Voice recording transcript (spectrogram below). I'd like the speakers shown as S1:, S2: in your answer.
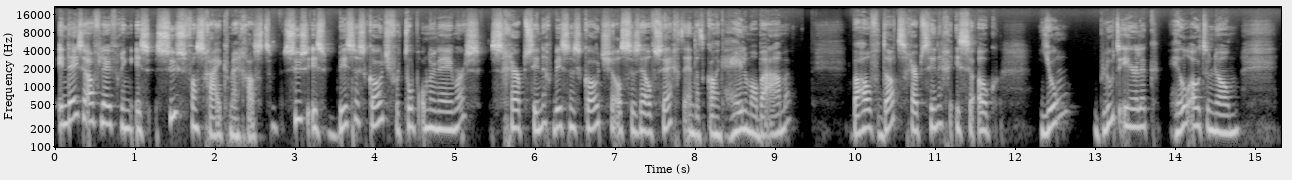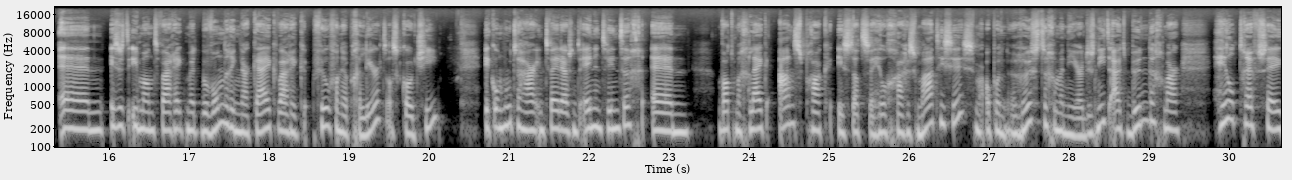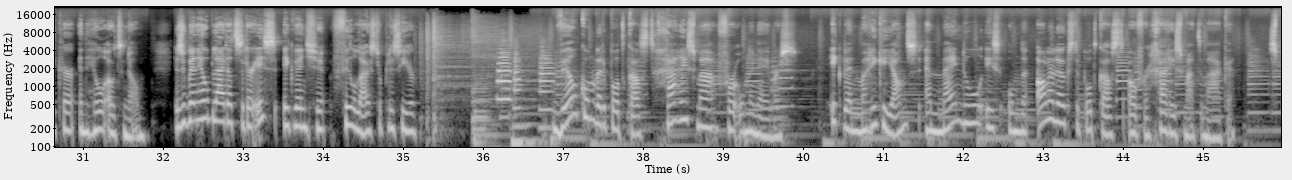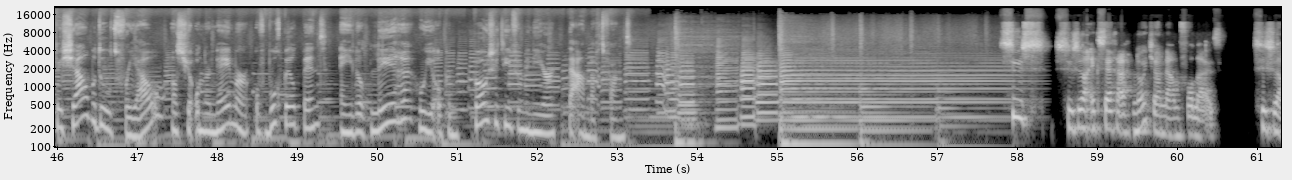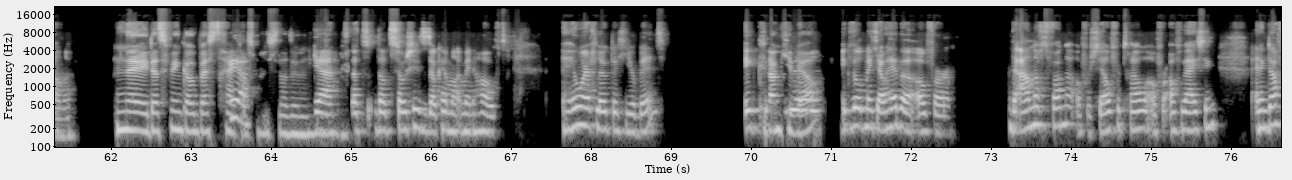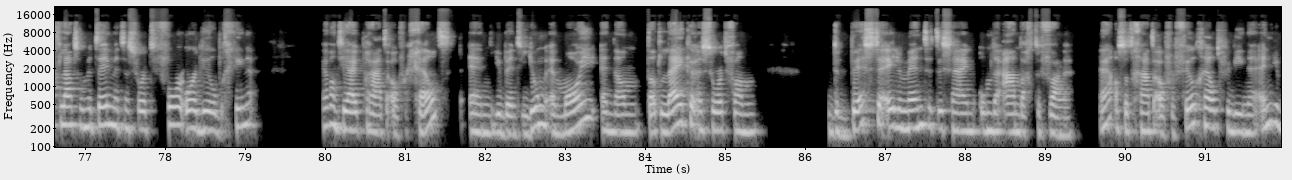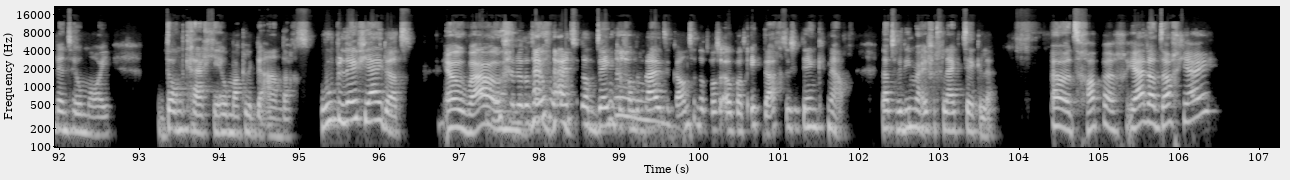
S1: In deze aflevering is Suus van Schaik mijn gast. Suus is business coach voor topondernemers, scherpzinnig business coach zoals ze zelf zegt en dat kan ik helemaal beamen. Behalve dat, scherpzinnig, is ze ook jong, bloedeerlijk, heel autonoom en is het iemand waar ik met bewondering naar kijk, waar ik veel van heb geleerd als coachie. Ik ontmoette haar in 2021 en wat me gelijk aansprak is dat ze heel charismatisch is, maar op een rustige manier. Dus niet uitbundig, maar heel trefzeker en heel autonoom. Dus ik ben heel blij dat ze er is. Ik wens je veel luisterplezier. Welkom bij de podcast Charisma voor ondernemers. Ik ben Marieke Jans en mijn doel is om de allerleukste podcast over charisma te maken. Speciaal bedoeld voor jou als je ondernemer of boegbeeld bent en je wilt leren hoe je op een positieve manier de aandacht vangt. Suus, Suzanne, ik zeg eigenlijk nooit jouw naam voluit. Suzanne.
S2: Nee, dat vind ik ook best gek als mensen dat doen.
S1: Ja, dat, dat, zo zit het ook helemaal in mijn hoofd. Heel erg leuk dat je hier bent. Ik
S2: Dank je wel.
S1: Ik wil het met jou hebben over de aandacht vangen, over zelfvertrouwen, over afwijzing. En ik dacht, laten we meteen met een soort vooroordeel beginnen. Want jij praat over geld en je bent jong en mooi. En dan dat lijken een soort van de beste elementen te zijn om de aandacht te vangen. Als het gaat over veel geld verdienen en je bent heel mooi, dan krijg je heel makkelijk de aandacht. Hoe beleef jij dat?
S2: Oh, wauw.
S1: Dat heel veel mensen dat denken van de buitenkant. En dat was ook wat ik dacht. Dus ik denk, nou, laten we die maar even gelijk tackelen.
S2: Oh, wat grappig. Ja, dat dacht jij?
